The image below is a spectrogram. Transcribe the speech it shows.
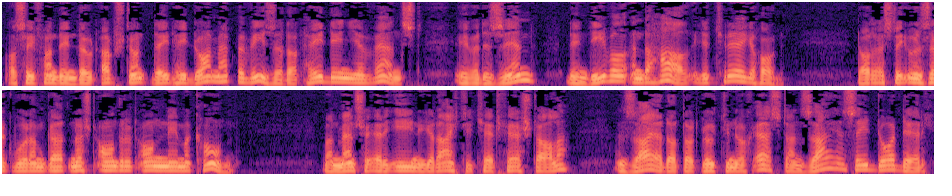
Als hij van den dood opstond, deed hij daarmee bewijzen dat hij den je wenst over de zin, den dievel en de haal gekregen had. Dat is de oorzaak waarom God niet anderen aannemen kan. Wanneer mensen er een gerechtigheid verstellen, zeggen dat dat goed genoeg is, dan zeggen ze doordat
